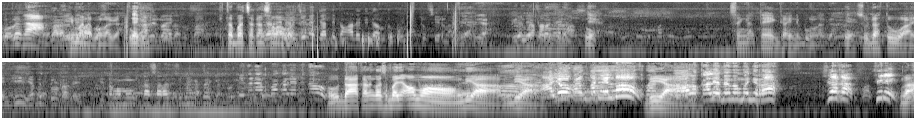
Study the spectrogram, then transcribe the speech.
Boleh. Nah, Gimana Bung Laga? Jadi. Hah? Kita bacakan solawat. energi negatif yang ada di dalam tubuhnya itu sirna. Iya. Dan dia akan lemas. Ya. Saya nggak tega ini Bung Laga. Iya. Sudah tua ini. Iya betul Bang. Kita ngomong kasar aja sebenarnya nggak tega. Udah, kalian gak usah banyak omong. Diam, diam. Ayo kalau mengadu ilmu. Kalau Diam. kalian memang menyerah, silakan. Sini. Nggak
